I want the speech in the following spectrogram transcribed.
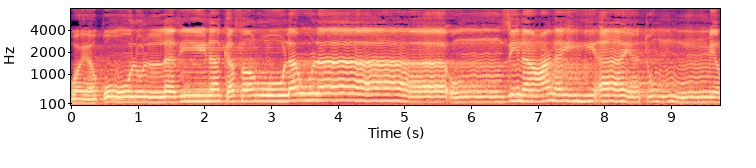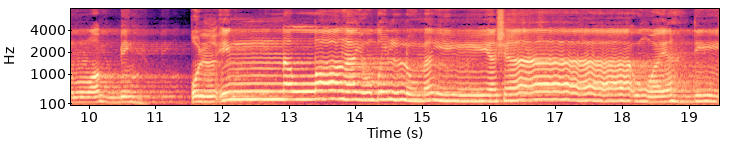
ويقول الذين كفروا لولا أنزل عليه آية من ربه قل إن الله يضل من يشاء ويهدي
